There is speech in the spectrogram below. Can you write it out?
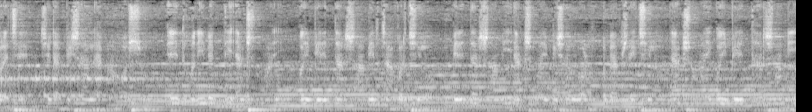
করেছে, সেটা বিশাল এক রহস্য। এই ধনী ব্যক্তি একসময় ওই বৃদ্ধার স্বামীর চাকর ছিল। বৃদ্ধার স্বামী একসময় বিশাল বড় ব্যবসায়ী ছিল। একসময় ওই বৃদ্ধার স্বামী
